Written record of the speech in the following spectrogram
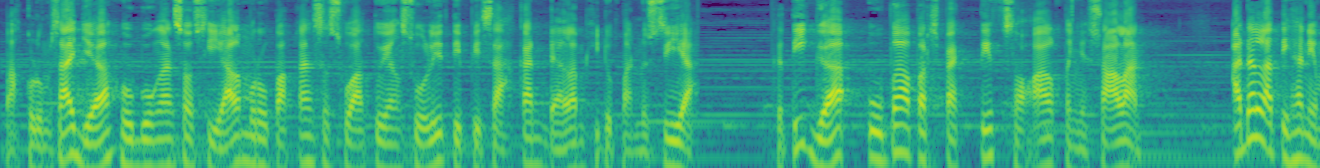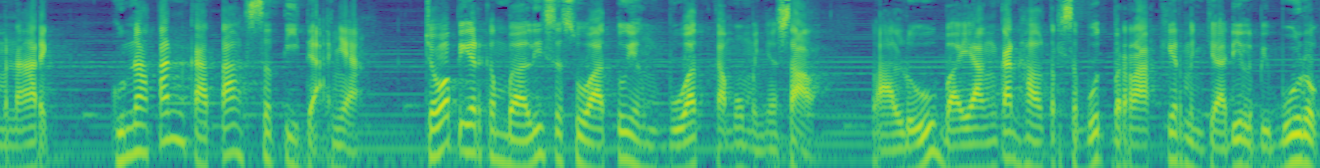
Maklum saja, hubungan sosial merupakan sesuatu yang sulit dipisahkan dalam hidup manusia. Ketiga, ubah perspektif soal penyesalan. Ada latihan yang menarik. Gunakan kata setidaknya. Coba pikir kembali sesuatu yang membuat kamu menyesal. Lalu bayangkan hal tersebut berakhir menjadi lebih buruk.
